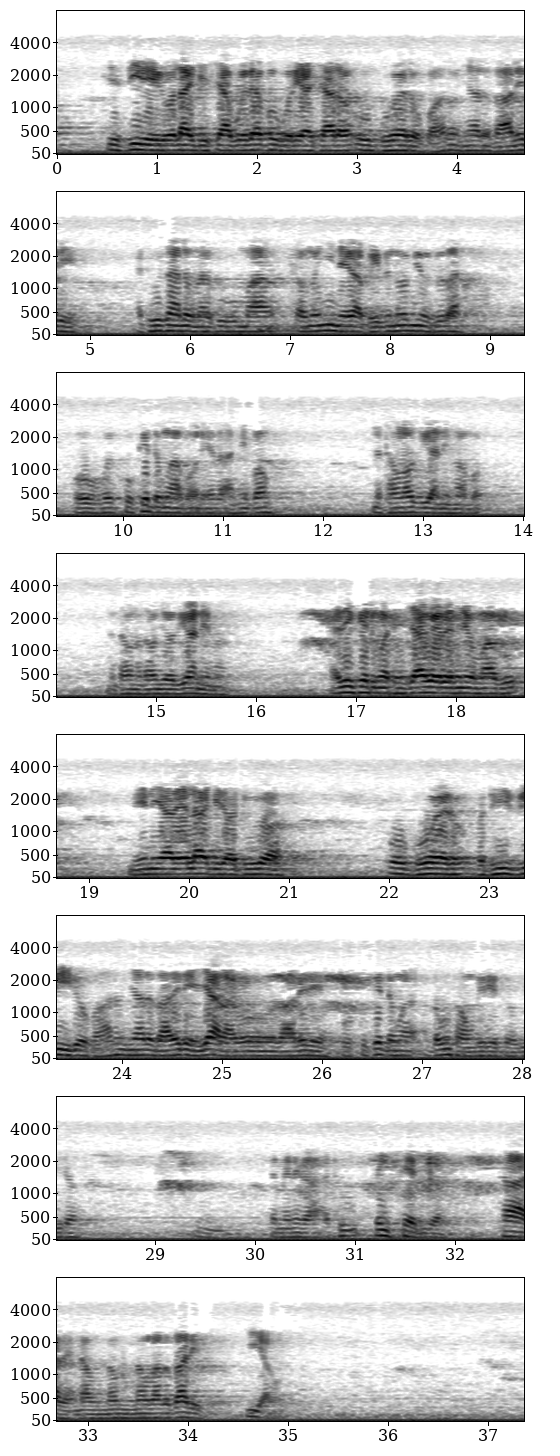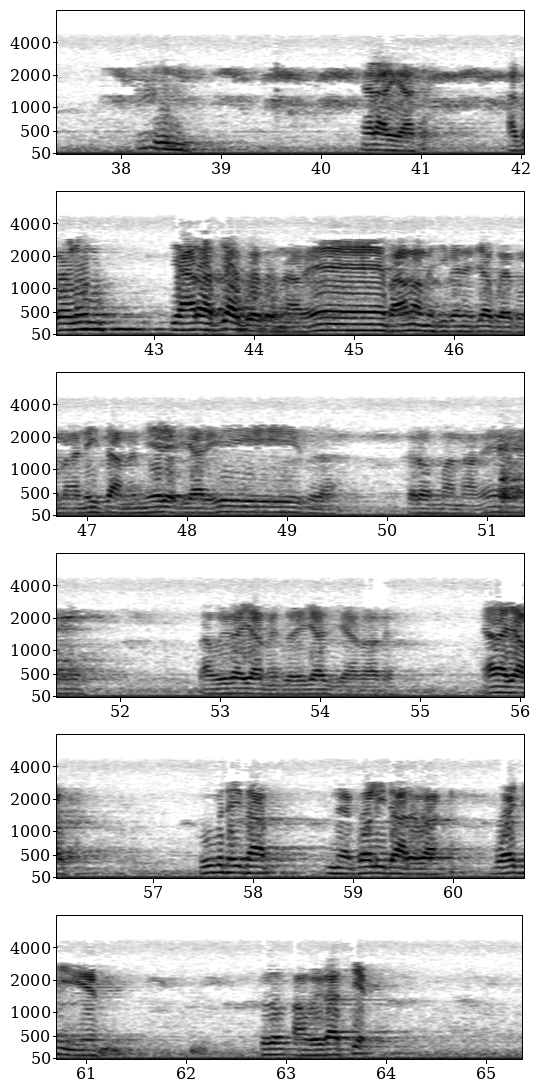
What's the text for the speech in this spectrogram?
စ္စည်းတွေကိုလိုက်ပြီးရှားပွေတဲ့ပုဂ္ဂိုလ်တွေကရှားတော့ဥကွဲတော့ပါတော့ညာတော့ဒါလေးတွေအထူးစားလို့လည်းခုမှတော်မကြီးတွေကဗေဒနိုးမျိုးဆိုတာဟိုကိုခေတ္တမှာပေါ်နေတာအနှစ်ပေါင်း2000လောက်စီကနေမှာပေါ့2000 2000ကျော်စီကနေမှာအဲဒီခေတ်ကသင်ကြားခဲ့တဲ့မြို့မှာခုနေနေရတယ်လိုက်ပြီးတော့တူတော့ကိုယ်ကိုယ်တို့ပတိစီတို့ဘာလို့ညာတော့ဒါလေးတွေရတာကိုဒါလေးတွေကိုခုခေတ်တုန်းကအသုံးဆောင်လေးတွေဆိုပြီးတော့ တမင်ကအထူးသိမ့်ဆက်ပြီးတော့ထားရတယ်နောက်နောက်နောက်လာတော့ဒါတွေကြည့်အောင်အဲ့ဒါတွေကအကုန်လုံးကြာတော့ပျောက်ွယ်ကုန်တာပဲဘာမှမရှိဘဲနဲ့ပျောက်ွယ်ကုန်တာအိဋ္ဌမမြဲတဲ့တရားတွေဆိုတာတော်တော်မှန်ပါပဲသာဝေကရမယ်ဆိုရင်ရစီရပါပဲအဲဒါကြောင့်ဥပဒိတ နဲ့ကောလိဒတို့ကပွဲကြည့်ရင်သူတို့သံဝေကဖြစ်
